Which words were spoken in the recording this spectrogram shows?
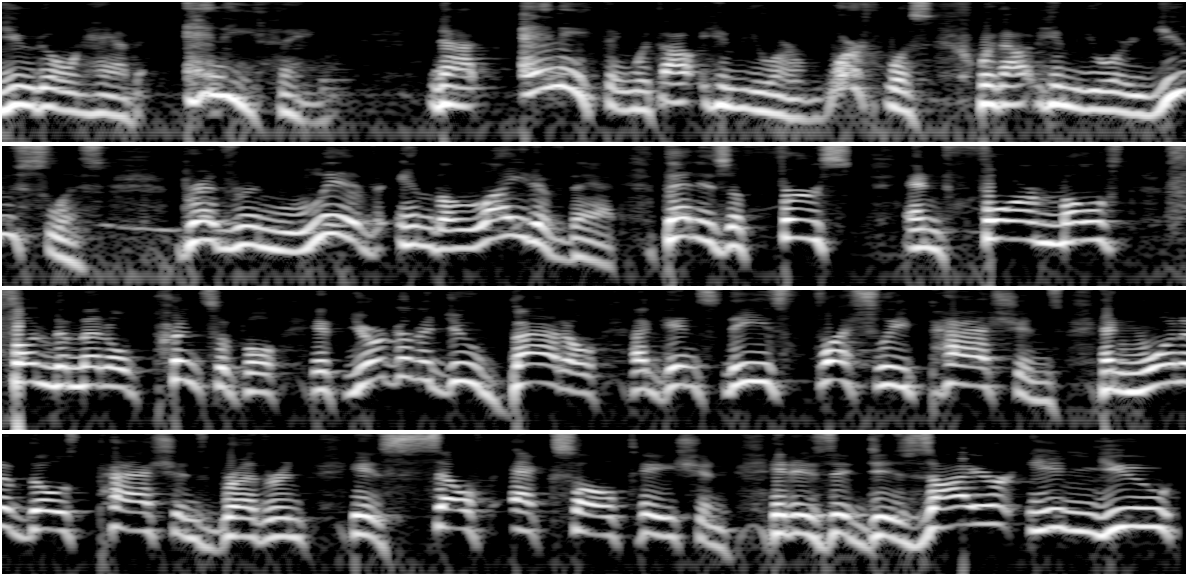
You don't have anything. Not anything. Without Him, you are worthless. Without Him, you are useless. Brethren, live in the light of that. That is a first and foremost fundamental principle. If you're going to do battle against these fleshly passions, and one of those passions, brethren, is self exaltation, it is a desire in you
